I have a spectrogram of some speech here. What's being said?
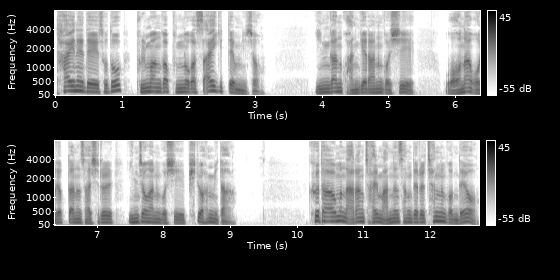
타인에 대해서도 불만과 분노가 쌓이기 때문이죠. 인간 관계라는 것이 워낙 어렵다는 사실을 인정하는 것이 필요합니다. 그 다음은 나랑 잘 맞는 상대를 찾는 건데요.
